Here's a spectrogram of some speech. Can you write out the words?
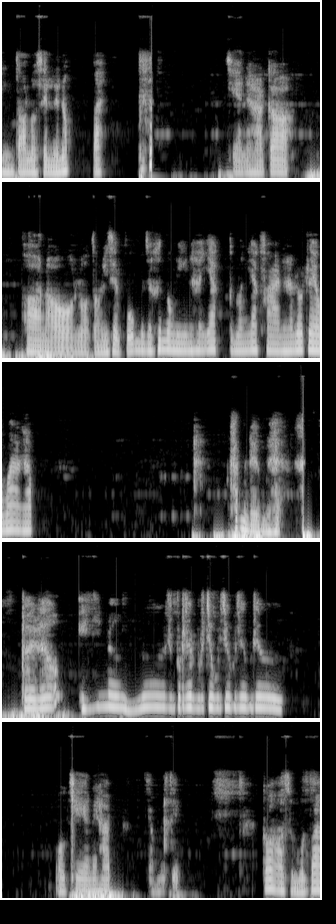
ถึงตอนโหลดเสร็จเลยเนาะ ไป โอเคนะคะ ก็พอเราโหลดตรงนี้เสร็จปุ๊บ มันจะขึ้นตรงนี้นะฮะแยกกำลังแยกไฟล์นะฮะ รวดเร็วมากครับ คัดเหมือนเดิมนะฮะไปแล้วอีกนิดนึงโอเคนะครับยังไม่เสร็จ ก็สมมุติว่า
